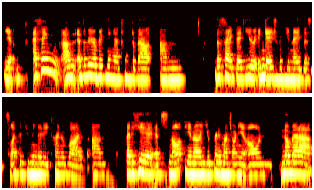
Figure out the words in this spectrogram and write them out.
Yeah, I think um, at the very beginning I talked about um, the fact that you engage with your neighbors. It's like a community kind of vibe. But here it's not. You know, you're pretty much on your own no matter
